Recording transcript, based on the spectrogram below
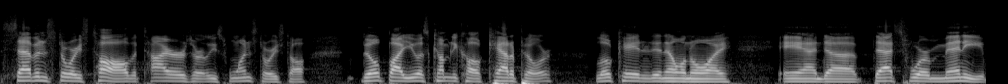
seven stories tall. The tires are at least one story tall. Built by a U.S. company called Caterpillar, located in Illinois, and uh, that's where many,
